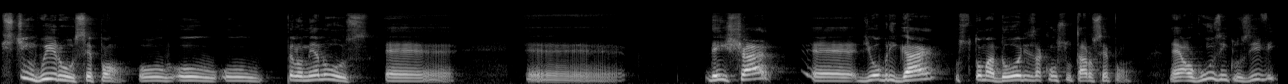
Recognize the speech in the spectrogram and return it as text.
extinguir o CEPOM, ou, ou, ou pelo menos é, é, deixar é, de obrigar os tomadores a consultar o CEPOM. Né? Alguns, inclusive,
